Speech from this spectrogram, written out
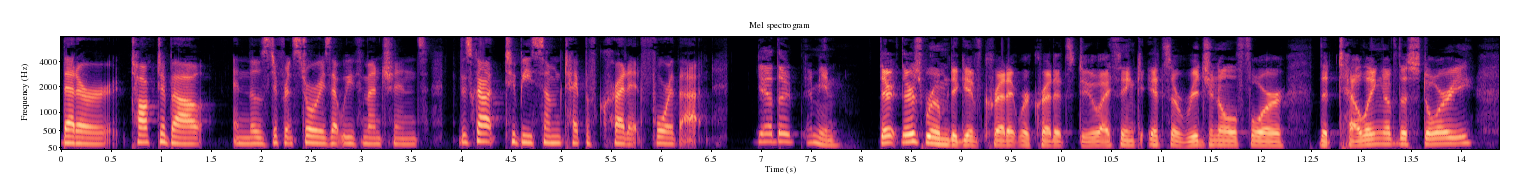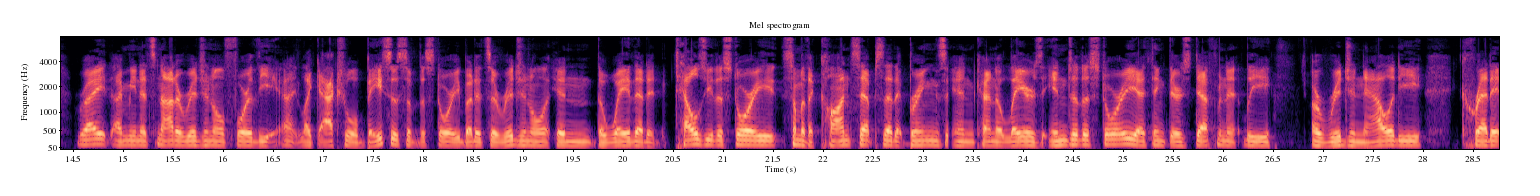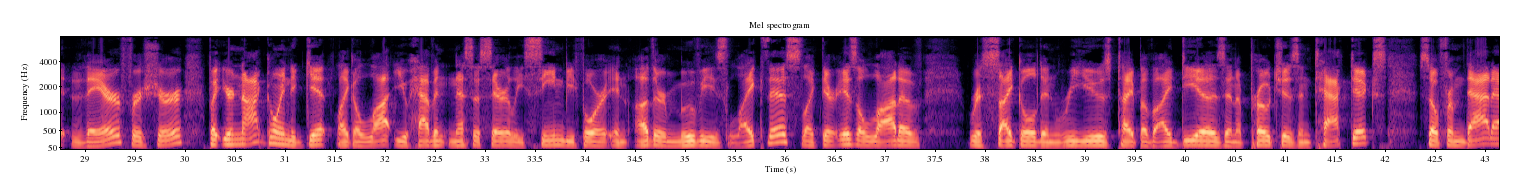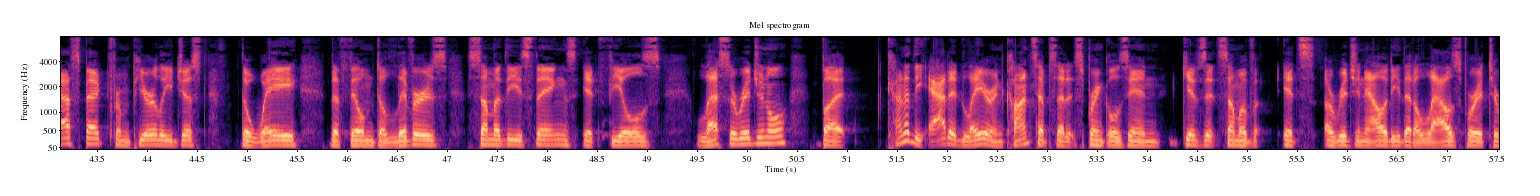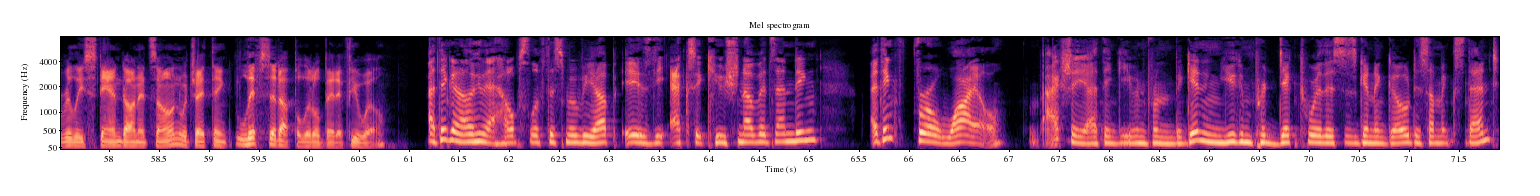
that are talked about and those different stories that we've mentioned, there's got to be some type of credit for that. Yeah, there. I mean, there there's room to give credit where credit's due. I think it's original for the telling of the story, right? I mean, it's not original for the uh, like actual basis of the story, but it's original in the way that it tells you the story, some of the concepts that it brings and kind of layers into the story. I think there's definitely originality credit there for sure, but you're not going to get like a lot you haven't necessarily seen before in other movies like this. Like there is a lot of recycled and reused type of ideas and approaches and tactics. So from that aspect, from purely just the way the film delivers some of these things, it feels less original, but kind of the added layer and concepts that it sprinkles in gives it some of its originality that allows for it to really stand on its own, which I think lifts it up a little bit, if you will. I think another thing that helps lift this movie up is the execution of its ending. I think for a while, actually, I think even from the beginning, you can predict where this is going to go to some extent.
